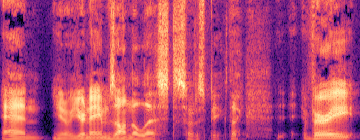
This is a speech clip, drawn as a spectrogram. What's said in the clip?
and you know your name's on the list so to speak like very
